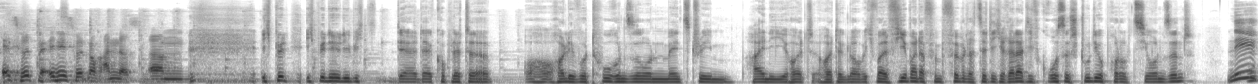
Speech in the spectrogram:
Es wird, es wird noch anders. Ähm, ich bin, ich bin nämlich der, der komplette Hollywood-Tourensohn, Mainstream-Heini heute, heute glaube ich, weil vier meiner fünf Filme tatsächlich relativ große Studioproduktionen sind. Nee, hm.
